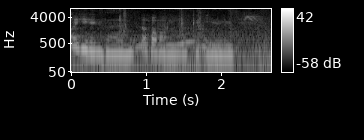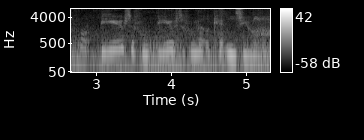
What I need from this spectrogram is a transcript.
are you then? Oh, look at you. What beautiful, beautiful little kittens you are.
